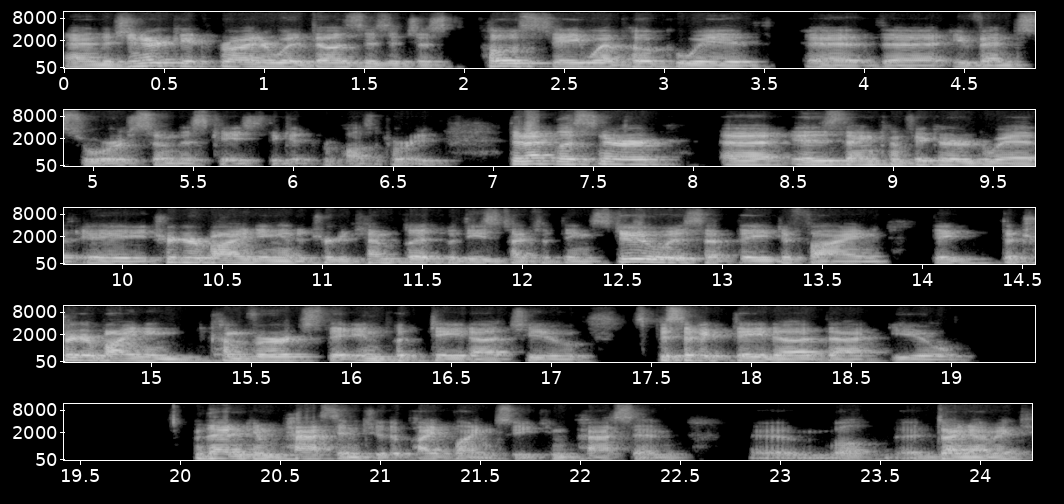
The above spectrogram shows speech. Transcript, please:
And the generic Git provider, what it does is it just posts a webhook with uh, the event source, so in this case, the Git repository. The event listener uh, is then configured with a trigger binding and a trigger template. What these types of things do is that they define, they, the trigger binding converts the input data to specific data that you then can pass into the pipeline. So you can pass in, um, well, uh, dynamic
